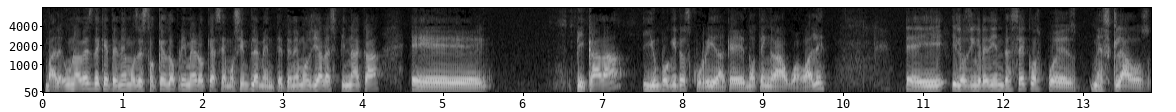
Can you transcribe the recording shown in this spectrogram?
Vale, una vez de que tenemos esto, ¿qué es lo primero que hacemos? Simplemente tenemos ya la espinaca eh, picada y un poquito escurrida, que no tenga agua, ¿vale? Eh, y, los ingredientes secos, pues mezclados,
